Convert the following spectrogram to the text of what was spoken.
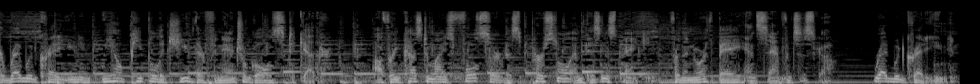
At Redwood Credit Union, we help people achieve their financial goals together, offering customized full service personal and business banking for the North Bay and San Francisco. Redwood Credit Union.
